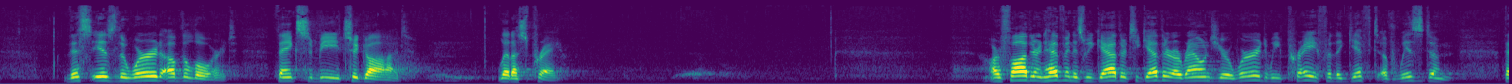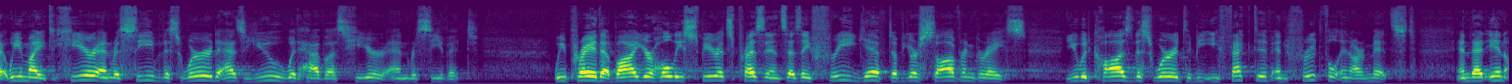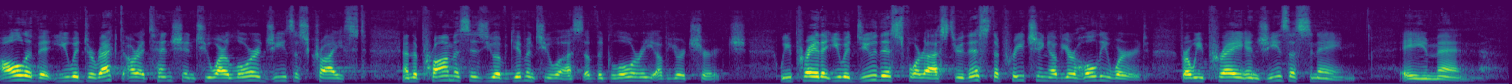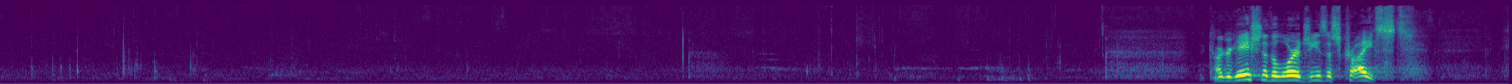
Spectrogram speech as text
This is the word of the Lord. Thanks be to God. Let us pray. Our Father in heaven, as we gather together around your word, we pray for the gift of wisdom, that we might hear and receive this word as you would have us hear and receive it. We pray that by your Holy Spirit's presence as a free gift of your sovereign grace, you would cause this word to be effective and fruitful in our midst, and that in all of it you would direct our attention to our Lord Jesus Christ and the promises you have given to us of the glory of your church. We pray that you would do this for us through this, the preaching of your holy word. For we pray in Jesus' name. Amen. Congregation of the Lord Jesus Christ,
